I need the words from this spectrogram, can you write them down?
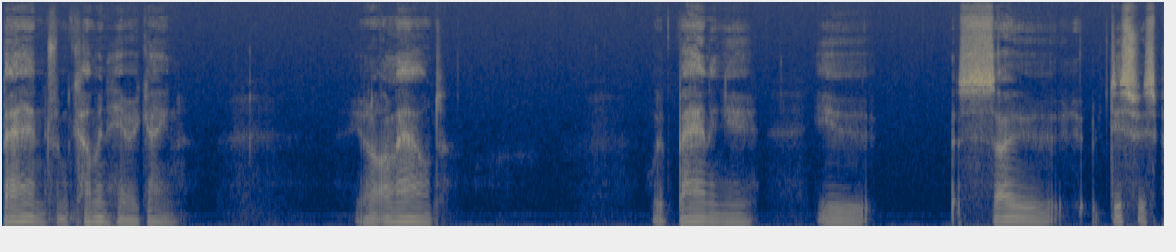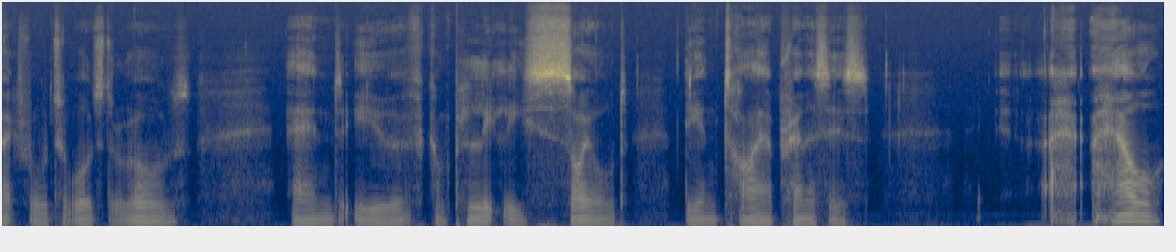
banned from coming here again you're not allowed we're banning you you are so disrespectful towards the rules and you have completely soiled the entire premises. How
